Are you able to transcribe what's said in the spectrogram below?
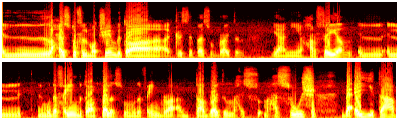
اللي لاحظته في الماتشين بتوع كريستال بالاس وبرايتون يعني حرفيا المدافعين بتوع بالاس والمدافعين بتاع برايتون ما حسوش بأي تعب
